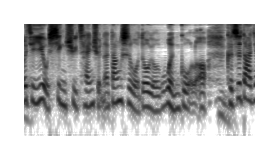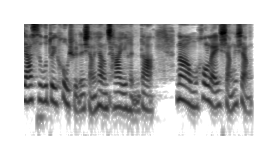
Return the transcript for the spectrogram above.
而且也有兴趣参选。那当时我都有问过了哦。可是大家似乎对候选人想象差异很大。那我们后来想想，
